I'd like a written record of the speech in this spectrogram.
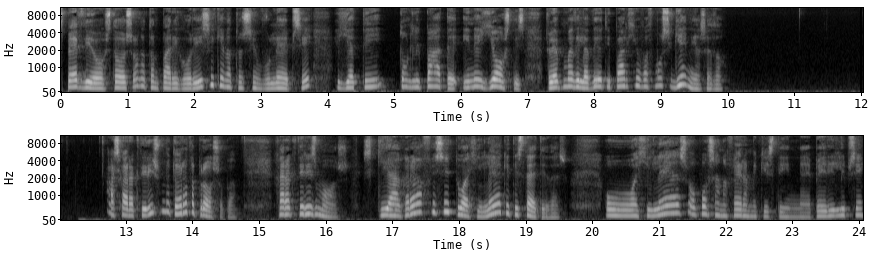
Σπέβδει ωστόσο να τον παρηγορήσει και να τον συμβουλέψει γιατί τον λυπάται, είναι γιος της. Βλέπουμε δηλαδή ότι υπάρχει ο βαθμός συγγένειας εδώ. Ας χαρακτηρίσουμε τώρα τα πρόσωπα. Χαρακτηρισμός. Σκιαγράφηση του Αχιλέα και της Θέτιδας. Ο Αχιλέας, όπως αναφέραμε και στην ε, περίληψη,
